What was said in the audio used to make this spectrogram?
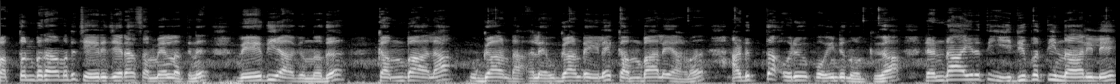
പത്തൊൻപതാമത് ചേരിചേരാ സമ്മേളനത്തിന് വേദിയാകുന്നത് കമ്പാല ഉഗാണ്ട അല്ലെ? ഉഗാണ്ടയിലെ കമ്പാലയാണ്. അടുത്ത ഒരു പോയിന്റ് നോക്കുക. രണ്ടായിരത്തി ഇരുപത്തിനാലിലെ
